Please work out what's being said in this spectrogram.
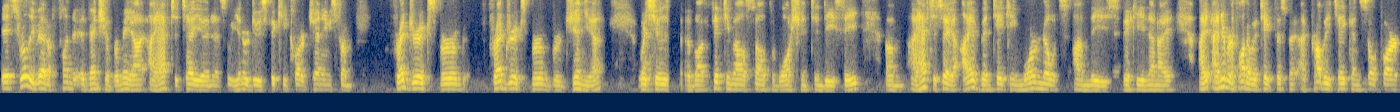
it's really been a fun adventure for me. I, I, have to tell you, and as we introduce Vicki Clark Jennings from Fredericksburg, Fredericksburg, Virginia, which is about 50 miles south of Washington, D.C. Um, I have to say, I have been taking more notes on these, Vicki, than I, I, I never thought I would take this, but I've probably taken so far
